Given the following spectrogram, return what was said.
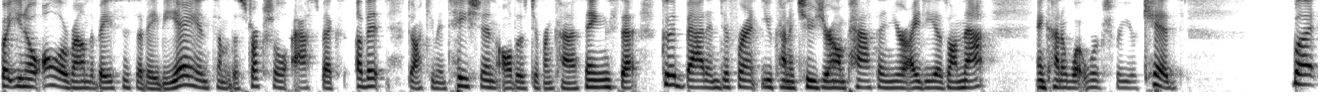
But, you know, all around the basis of ABA and some of the structural aspects of it, documentation, all those different kind of things that good, bad, and different, you kind of choose your own path and your ideas on that and kind of what works for your kids. But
